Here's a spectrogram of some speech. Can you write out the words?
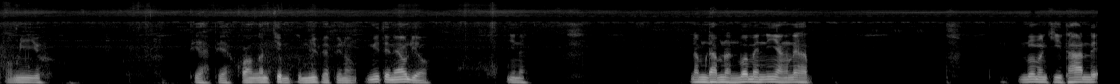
พอมีอยู่เพียเพียควางกันจิ้มกลุ่มนี่เพียพี่น้องมีแต่แนวเดียวนี่นะดำดำๆนั่นว่าแม่นอีหยังเด้ครับ ว่ามันกี่ท่านเด้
